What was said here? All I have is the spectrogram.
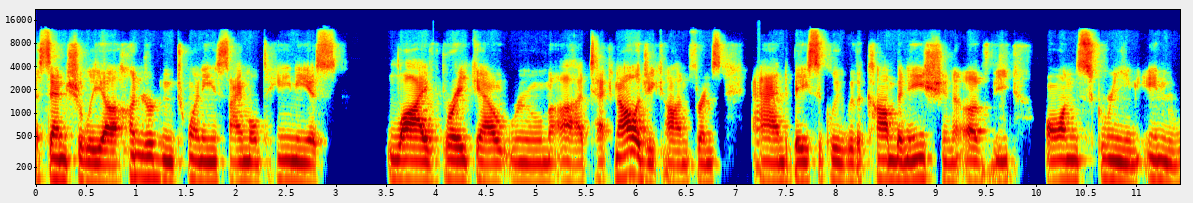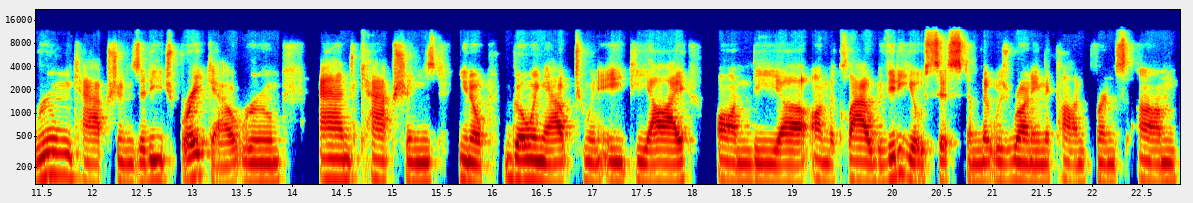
essentially 120 simultaneous live breakout room uh, technology conference, and basically with a combination of the on-screen in-room captions at each breakout room and captions, you know, going out to an API on the uh, on the cloud video system that was running the conference. Um,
